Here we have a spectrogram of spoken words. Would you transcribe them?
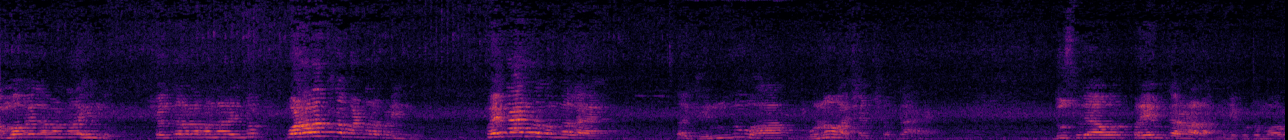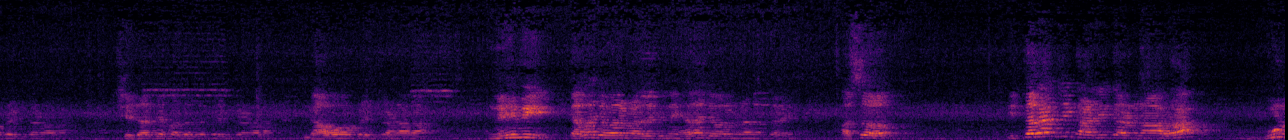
अंबाबाईला मानणारा हिंदू. शंकराला मानणारा हिंदू. कोणालाच न मानणारा पण हिंदू. हे काय गुण बंगाल आहे? तर हिंदू हा गुणवाचक शब्द आहे. दुसऱ्यावर प्रेम करणारा म्हणजे कुटुंबावर प्रेम करणारा शेजारच्या पाजारचं प्रेम करणारा गावावर प्रेम करणारा नेहमी त्याला जेवायला मिळालं की नाही ह्याला जेवायला मिळालं आहे. असं इतरांची काळजी करणारा गुण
